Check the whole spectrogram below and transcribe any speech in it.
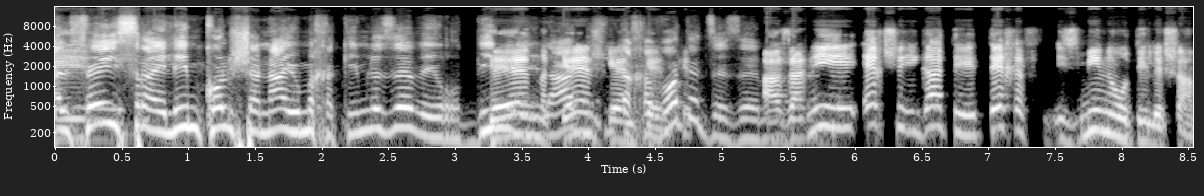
אלפי ישראלים כל שנה היו מחכים לזה ויורדים כן, לאילת כן, בשביל כן, לחוות כן, את זה. זה... אז אני, איך שהגעתי, תכף הזמינו אותי לשם.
